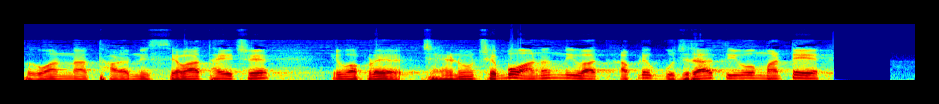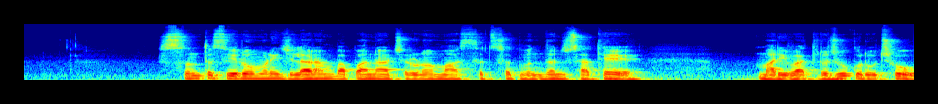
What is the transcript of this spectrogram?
ભગવાનના થાળની સેવા થાય છે એવું આપણે જાણ્યું છે. બહુ આનંદની વાત. આપણે ગુજરાતીઓ માટે સંત શિરોમણી જલારામ બાપાના ચરણોમાં સત્સત વંદન સાથે મારી વાત રજૂ કરું છું.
